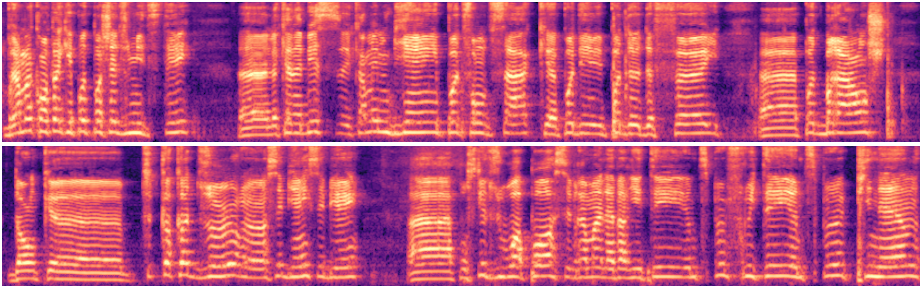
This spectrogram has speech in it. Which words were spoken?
vraiment content qu'il n'y ait pas de pochette d'humidité. Euh, le cannabis est quand même bien, pas de fond de sac, pas, pas de, de feuilles, euh, pas de branches. Donc, euh, petite cocotte dure, euh, c'est bien, c'est bien. Pour ce qui est du Wapa, c'est vraiment la variété un petit peu fruitée, un petit peu pinène.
